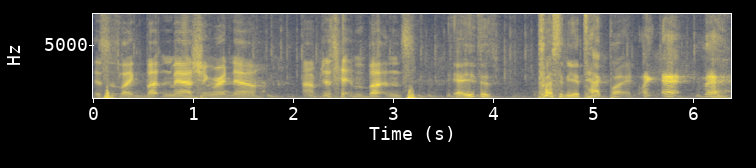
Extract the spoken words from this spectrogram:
this is like button mashing right now. I'm just hitting buttons. yeah, you're just pressing the attack button. Like, eh, eh,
